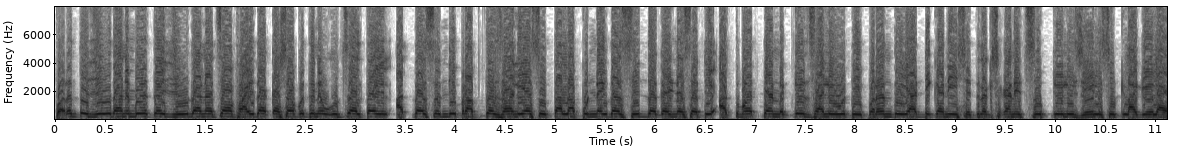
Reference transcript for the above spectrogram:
परंतु जीवदान मिळतंय. जीवदानाचा फायदा कशा पद्धतीने उचलता येईल? आता संधी प्राप्त झाली आहे. स्वतःला पुन्हा एकदा सिद्ध करण्यासाठी आत्महत्या नक्कीच झाली होती. परंतु या ठिकाणी क्षेत्ररक्षकाने चूक केली. जेल सुटला गेलाय.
